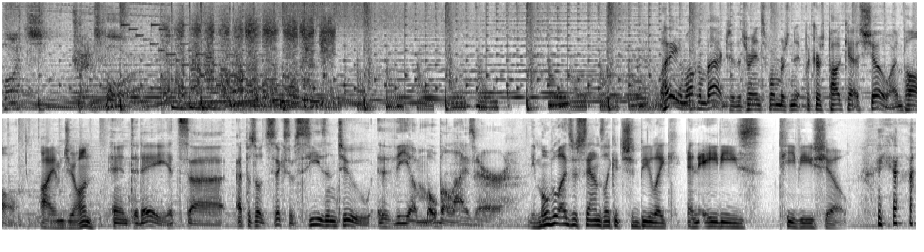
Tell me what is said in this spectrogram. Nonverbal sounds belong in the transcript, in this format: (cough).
Autobots, transform. Well, hey, and welcome back to the Transformers Nitpickers podcast show. I'm Paul, I am John. and today it's uh, episode six of season two, The Immobilizer. The Immobilizer sounds like it should be like an 80s TV show.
